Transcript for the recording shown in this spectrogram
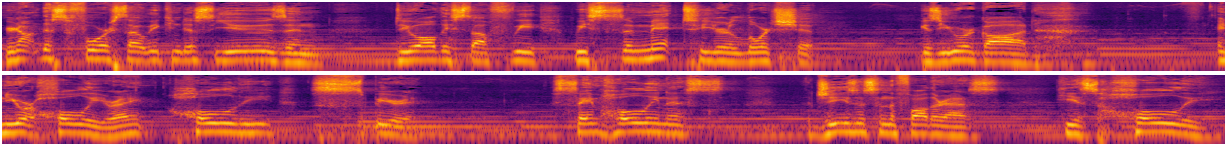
You're not this force that we can just use and do all this stuff. We, we submit to your Lordship because you are God and you are holy, right? Holy Spirit. Same holiness Jesus and the Father has. He is holy.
